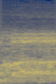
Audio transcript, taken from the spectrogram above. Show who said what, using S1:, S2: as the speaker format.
S1: Oh!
